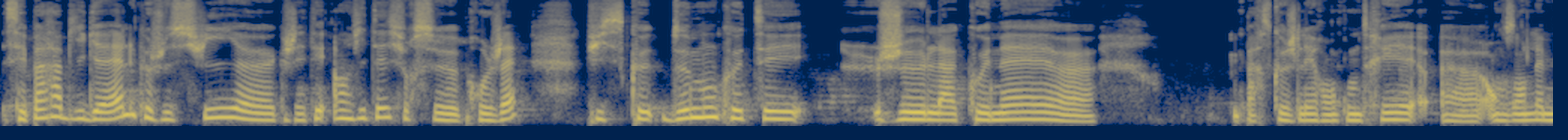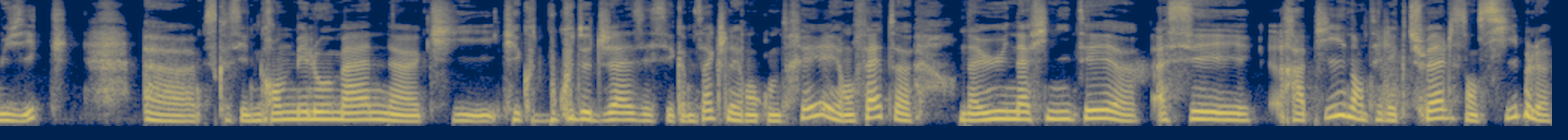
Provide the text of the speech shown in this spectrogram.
c'est par Abigail que je suis, euh, que j'ai été invitée sur ce projet, puisque de mon côté, je la connais parce que je l'ai rencontrée euh, en faisant de la musique, euh, parce que c'est une grande mélomane euh, qui, écoute beaucoup de jazz et c'est comme ça que je l'ai rencontrée. Et en fait, on a eu une affinité assez rapide, intellectuelle, sensible,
